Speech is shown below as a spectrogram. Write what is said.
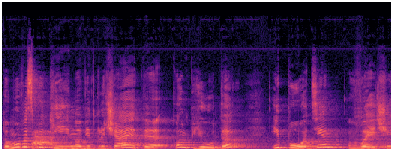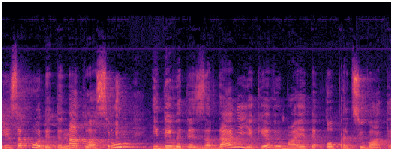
Тому ви спокійно відключаєте комп'ютер і потім ввечері заходите на класрум і дивитесь завдання, яке ви маєте опрацювати.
